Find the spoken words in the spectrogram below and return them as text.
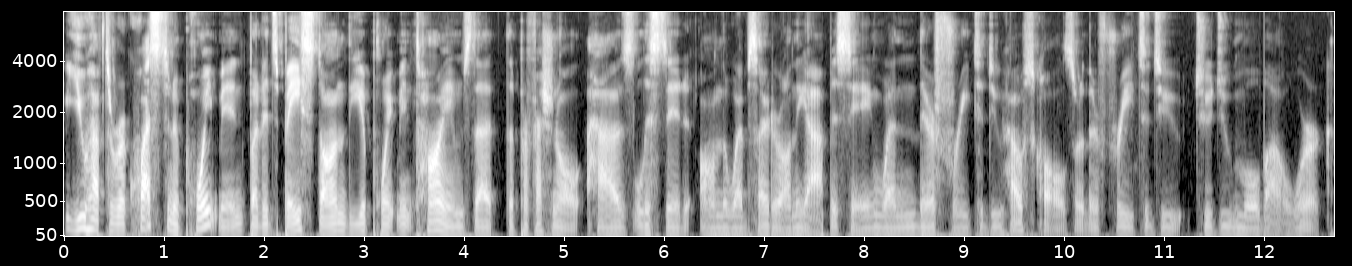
you have to request an appointment but it's based on the appointment times that the professional has listed on the website or on the app is saying when they're free to do house calls or they're free to do to do mobile work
